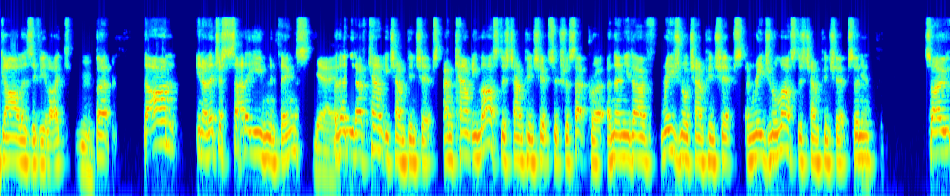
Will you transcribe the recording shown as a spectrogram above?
galas, if you like. Mm. But there aren't, you know, they're just Saturday evening things. Yeah, yeah. But then you'd have county championships and county masters championships, which were separate. And then you'd have regional championships and regional masters championships. And yeah. so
